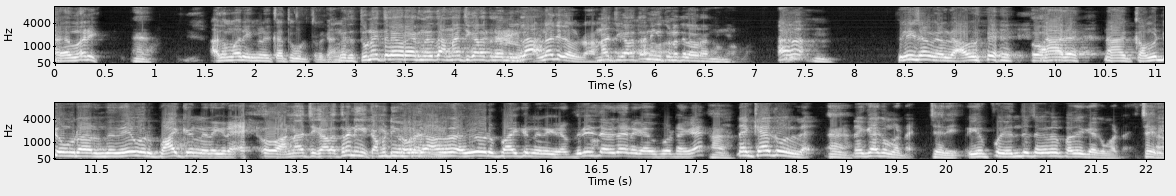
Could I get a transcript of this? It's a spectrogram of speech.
அது மாதிரி. அது மாதிரி எங்களுக்கு கற்றுக் கொடுத்துருக்காங்க. துணைத் தலைவரா இருந்தது அண்ணாச்சி காலத்துல இருந்தீங்களா? அண்ணாச்சி காலத்துல. அண்ணாச்சி காலத்துல நீங்க துணைத் தலைவரா இருந்தீங்க. அவரு ஓ, நான் அதை நான் கமிட்டி மெம்பராக இருந்ததே ஒரு பாக்கியம்னு நினைக்கிறேன். ஓ அண்ணாச்சி காலத்துல நீங்க கமிட்டி அதுவே ஒரு பாய்க்குன்னு நினைக்கிறேன். பெரியசாமி தான் எனக்கு அது போட்டாங்க. நான் கேட்கவும் இல்லை. நான் கேட்க மாட்டேன். சரி. எப்போ எந்த சங்கத்தையும் பதவி கேட்க மாட்டேன். சரி.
